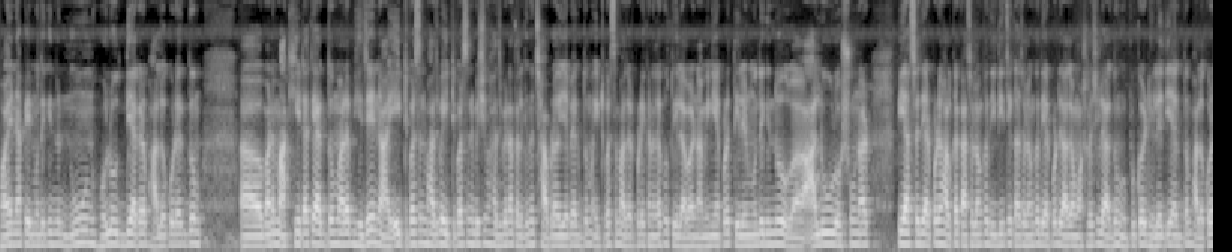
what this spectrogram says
ভয় না এর মধ্যে কিন্তু নুন, হলুদ দিয়ে একবারে ভালো করে একদম মানে মাখিয়ে এটাকে একদম মানে ভেজে না এইটি পার্সেন্ট ভাজবে এইটি পার্সেন্ট বেশি ভাজবে না, তাহলে কিন্তু ছাবড়া হয়ে যাবে একদম। এইটি পার্সেন্ট ভাজার পরে এখানে দেখো তেল আবার নামিয়ে নেওয়ার পরে তেলের মধ্যে কিন্তু আলু, রসুন আর পেঁয়াজটা দেওয়ার পরে হালকা কাঁচা লঙ্কা দিয়ে দিয়েছি। কাঁচা লঙ্কা দেওয়ার পরে যা যা মশলা ছিল একদম উপর করে ঢেলে দিয়ে একদম ভালো করে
